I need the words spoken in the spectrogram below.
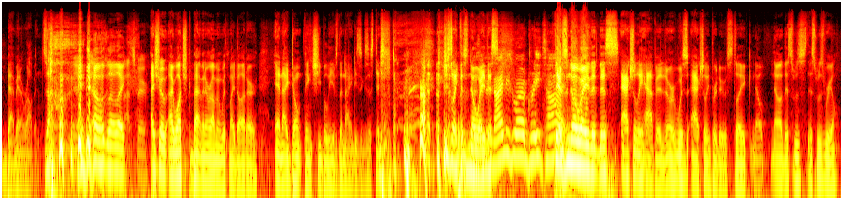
Batman and Robin. So you know, so like That's fair. I show I watched Batman and Robin with my daughter, and I don't think she believes the '90s existed. She's like, "There's no way the this." '90s were a great time. There's no way that this actually happened or was actually produced. Like, nope, no, this was this was real yeah, yeah.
